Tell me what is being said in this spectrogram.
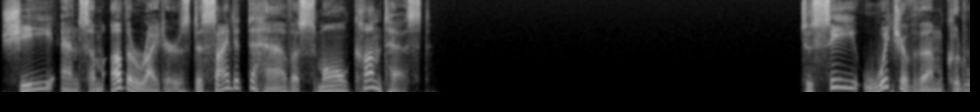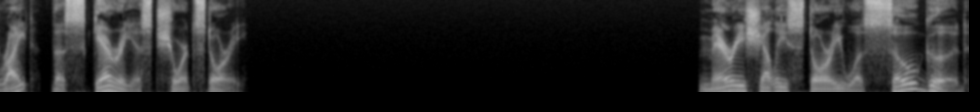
she and some other writers decided to have a small contest to see which of them could write the scariest short story. Mary Shelley's story was so good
